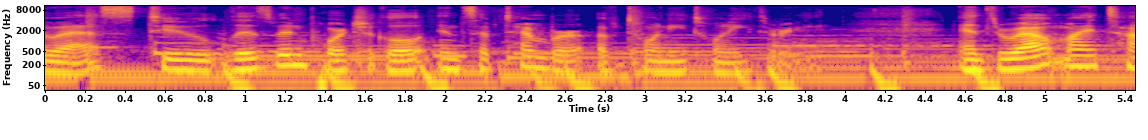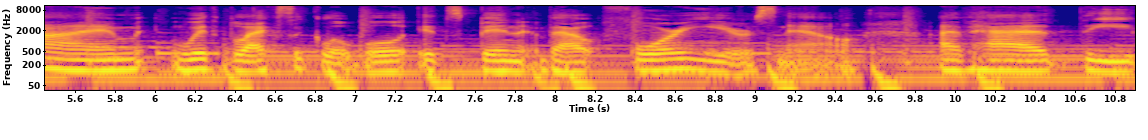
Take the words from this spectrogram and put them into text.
US to Lisbon, Portugal in September of 2023. And throughout my time with Blaxit Global, it's been about four years now. I've had the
